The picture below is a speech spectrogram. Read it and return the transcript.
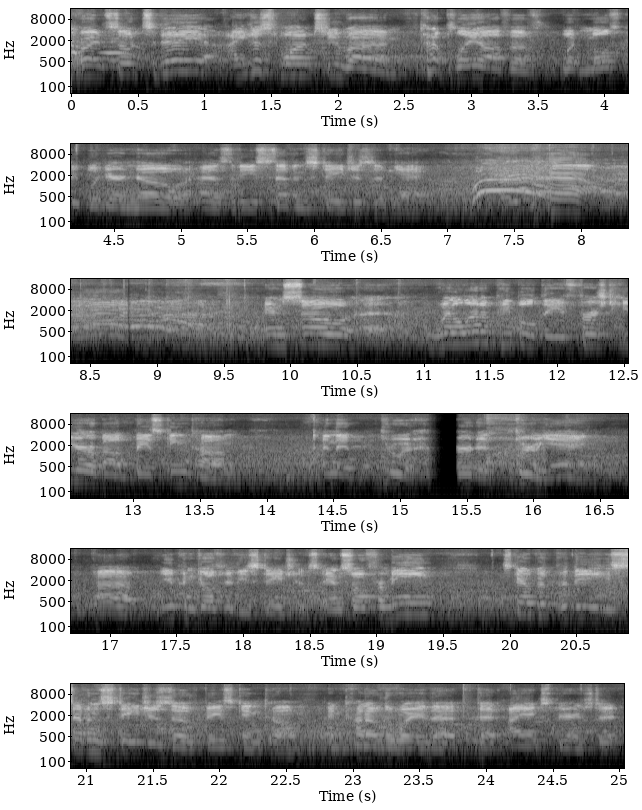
All right, so today I just want to um, kind of play off of what most people here know as the seven stages of Yang. And so, uh, when a lot of people they first hear about basic income, and they through heard it through Yang, uh, you can go through these stages. And so, for me, let's go through the seven stages of basic income and kind of the way that that I experienced it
